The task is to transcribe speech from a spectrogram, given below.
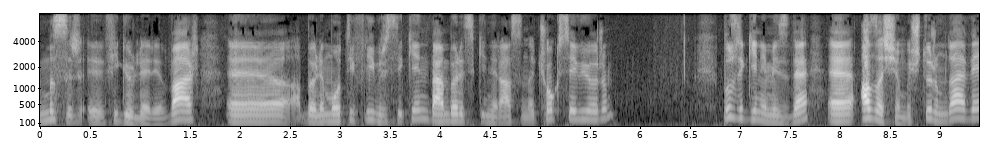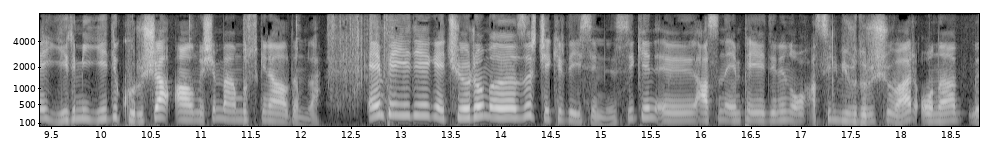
Mısır e, figürleri var. E, böyle motifli bir skin. Ben böyle skinleri aslında çok seviyorum. Bu skinimiz de e, az aşınmış durumda ve 27 kuruşa almışım ben bu skin'i aldığımda. MP7'ye geçiyorum. E, çekirdeği isimli skin. E, aslında MP7'nin o asil bir duruşu var. Ona e,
